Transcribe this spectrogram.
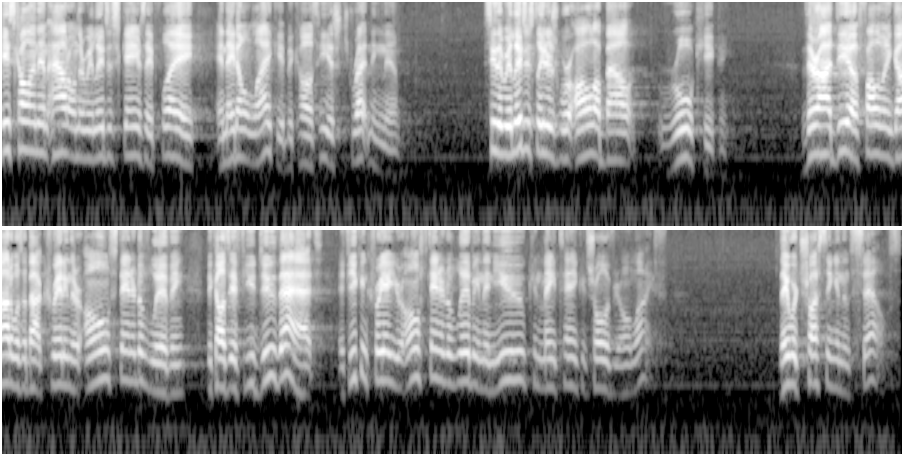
He's calling them out on the religious games they play, and they don't like it because he is threatening them. See, the religious leaders were all about rule keeping. Their idea of following God was about creating their own standard of living because if you do that, if you can create your own standard of living, then you can maintain control of your own life. They were trusting in themselves.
